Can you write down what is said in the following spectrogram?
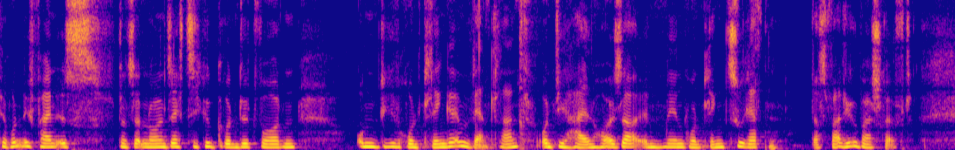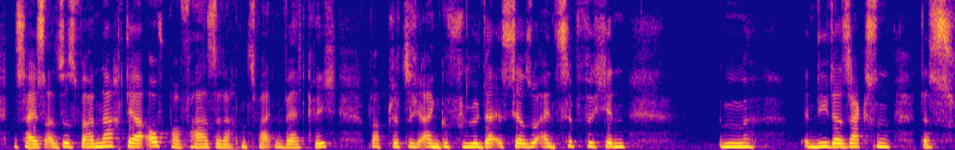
Der Rundlingsverein ist 1969 gegründet worden, um die Rundlinge im Wendland und die Hallenhäuser in den Rundlingen zu retten. Das war die Überschrift. Das heißt also, es war nach der Aufbauphase, nach dem Zweiten Weltkrieg, war plötzlich ein Gefühl, da ist ja so ein Zipfelchen im, in Niedersachsen, das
